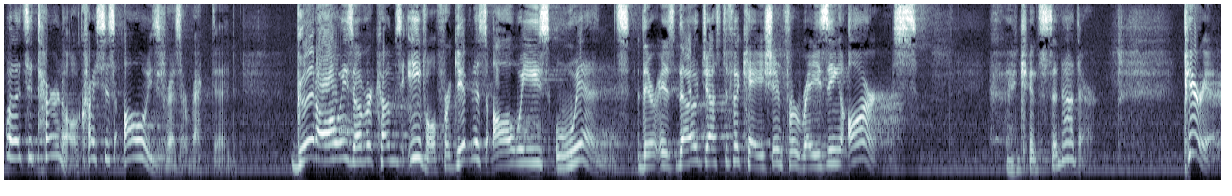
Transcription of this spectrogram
Well, it's eternal. Christ is always resurrected. Good always overcomes evil. Forgiveness always wins. There is no justification for raising arms against another. Period.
